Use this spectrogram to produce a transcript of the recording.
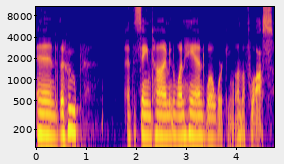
and the hoop at the same time in one hand while working on the floss.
